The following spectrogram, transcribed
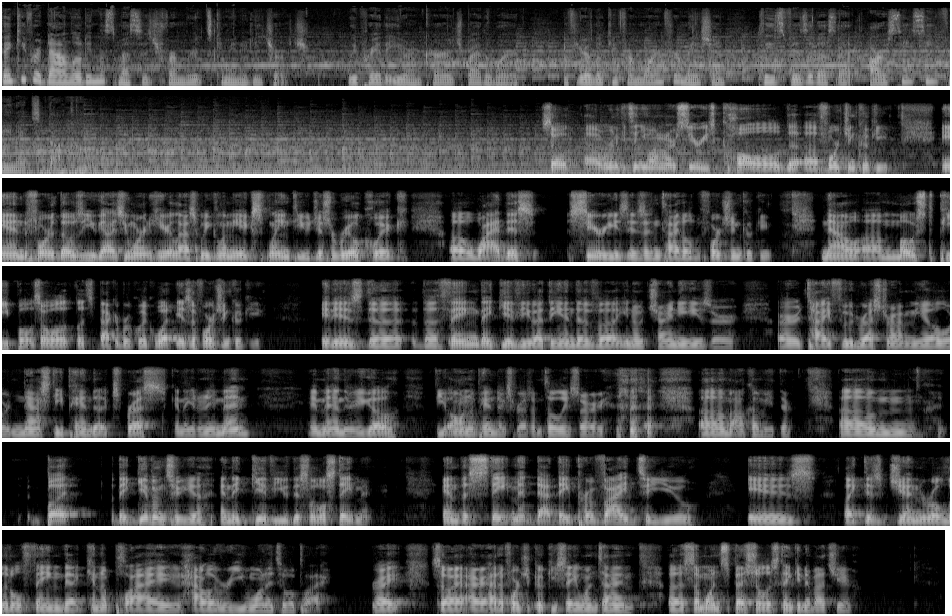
Thank you for downloading this message from Roots Community Church. We pray that you are encouraged by the word. If you are looking for more information, please visit us at rccphoenix.com. So, uh, we're going to continue on in our series called uh, Fortune Cookie. And for those of you guys who weren't here last week, let me explain to you just real quick uh, why this series is entitled Fortune Cookie. Now, uh, most people, so let's back up real quick. What is a fortune cookie? It is the the thing they give you at the end of uh, you know Chinese or or Thai food restaurant meal or nasty Panda Express. Can I get an amen? Amen. There you go. If you own a Panda Express, I'm totally sorry. um, I'll come eat there. Um, but they give them to you, and they give you this little statement. And the statement that they provide to you is like this general little thing that can apply however you want it to apply right? So i, I had a fortune cookie say one time uh, someone special is thinking about you.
